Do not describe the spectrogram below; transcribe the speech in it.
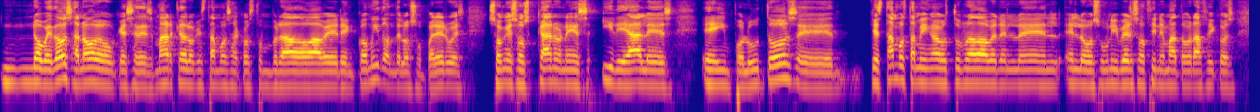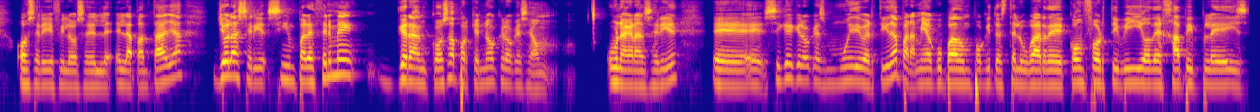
novedosa, ¿no? Que se desmarca de lo que estamos acostumbrados a ver en cómic, donde los superhéroes son esos cánones ideales e impolutos, eh, que estamos también acostumbrados a ver en, los universos cinematográficos o seriefilos en, en la pantalla. Yo la serie, sin parecerme gran cosa, porque no creo que sea un- una gran serie. Eh, sí que creo que es muy divertida. Para mí ha ocupado un poquito este lugar de Comfort TV o de Happy Place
